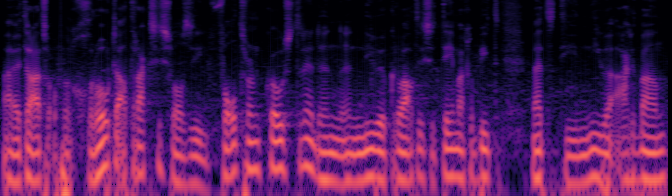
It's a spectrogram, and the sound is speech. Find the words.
Maar uiteraard op een grote attractie zoals die Voltron Coaster, een, een nieuwe Kroatische themagebied met die nieuwe achtbaan.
